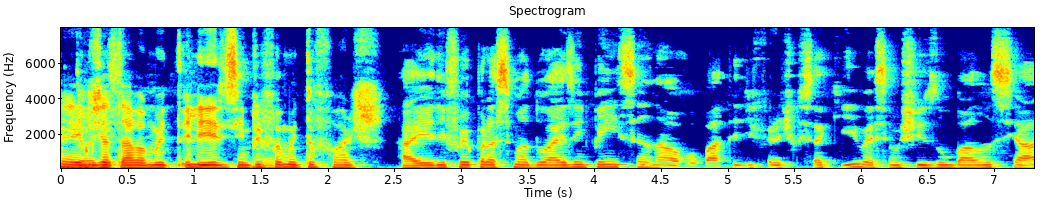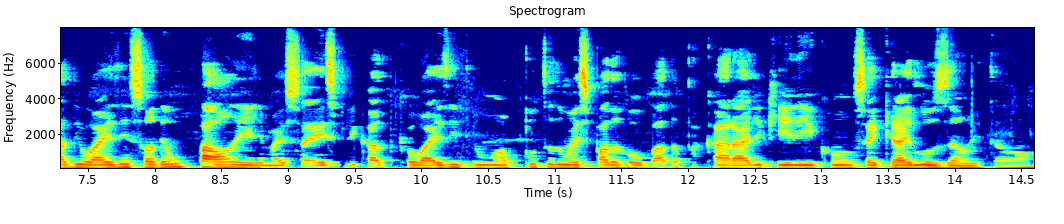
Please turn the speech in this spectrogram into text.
É, Então ele já ele- tava muito. Ele, ele sempre foi muito forte. Aí ele foi pra cima do Aizen pensando, ah, vou bater de frente com isso aqui, vai ser um X1 balanceado, e o Aizen só deu um pau nele, mas isso aí é explicado porque o Aizen tem uma puta de uma espada roubada pra caralho que ele consegue criar ilusão, então...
